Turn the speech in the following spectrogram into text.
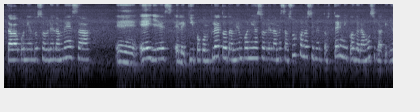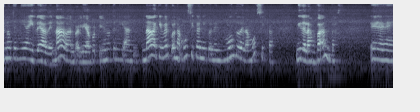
estaba poniendo sobre la mesa. Eh, ellos, el equipo completo, también ponía sobre la mesa sus conocimientos técnicos de la música, que yo no tenía idea de nada en realidad, porque yo no tenía nada que ver con la música ni con el mundo de la música, ni de las bandas. Eh,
